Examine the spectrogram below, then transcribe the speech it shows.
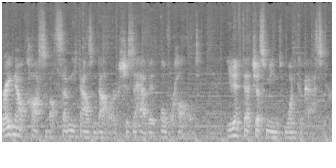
right now costs about $70,000 just to have it overhauled. Even if that just means one capacitor.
